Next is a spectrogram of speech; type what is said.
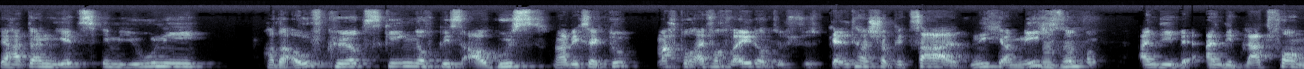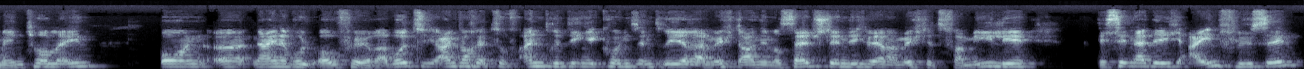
der hat dann jetzt im Juni hat er aufgehört, es ging noch bis August. Dann habe ich gesagt, du mach doch einfach weiter, das Geld hast du ja bezahlt, nicht an mich, mhm. sondern an die, an die Plattform Mentorlane. Und äh, nein, er wollte aufhören. Er wollte sich einfach jetzt auf andere Dinge konzentrieren. Er möchte auch nicht mehr selbstständig werden. Er möchte jetzt Familie. Das sind natürlich Einflüsse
